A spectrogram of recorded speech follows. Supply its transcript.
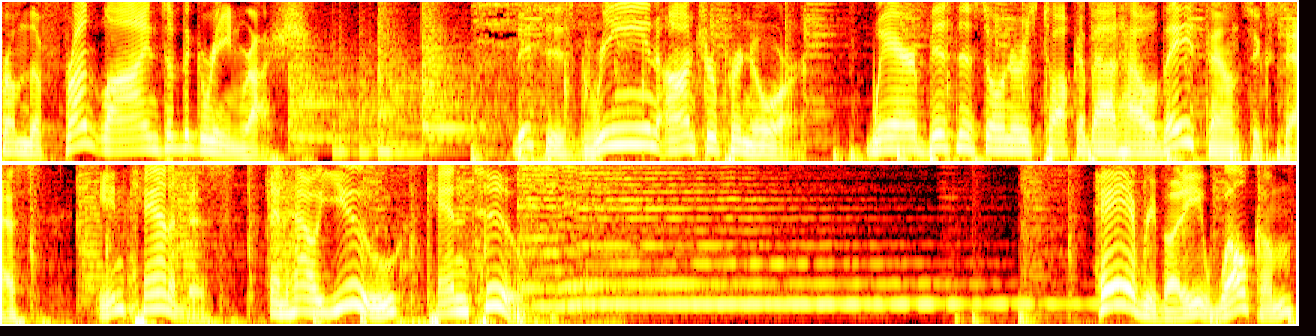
from the front lines of the green rush. This is Green Entrepreneur, where business owners talk about how they found success in cannabis and how you can too. Hey, everybody, welcome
